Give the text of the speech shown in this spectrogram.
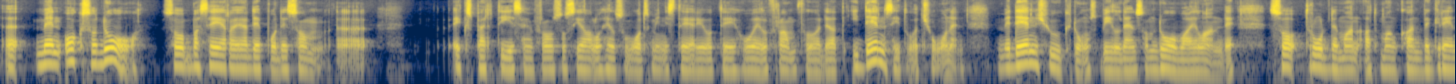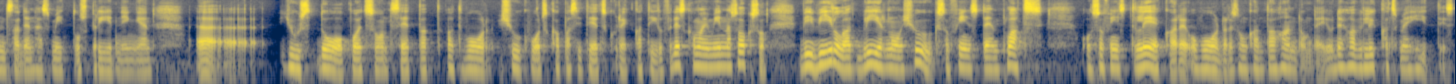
Äh, men också då så baserar jag det på det som expertisen från social och hälsovårdsministeriet och THL framförde att i den situationen, med den sjukdomsbilden som då var i landet, så trodde man att man kan begränsa den här smittospridningen eh, just då på ett sådant sätt att, att vår sjukvårdskapacitet skulle räcka till. För det ska man ju minnas också. Vi vill att blir någon sjuk så finns det en plats och så finns det läkare och vårdare som kan ta hand om dig och det har vi lyckats med hittills.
